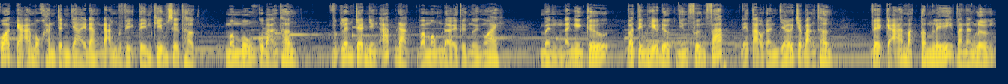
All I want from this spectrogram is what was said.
qua cả một hành trình dài đằng đẵng về việc tìm kiếm sự thật mong muốn của bản thân vượt lên trên những áp đặt và mong đợi từ người ngoài mình đã nghiên cứu và tìm hiểu được những phương pháp để tạo ranh giới cho bản thân về cả mặt tâm lý và năng lượng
